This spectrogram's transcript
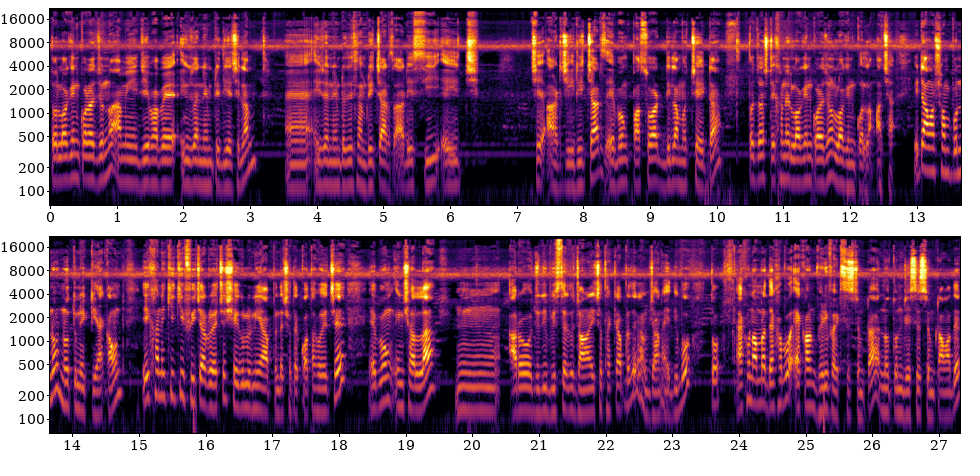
তো লগ ইন করার জন্য আমি যেভাবে ইউজার নেমটি দিয়েছিলাম ইউজার নেমটা দিয়েছিলাম recharge R E C H হচ্ছে আর জি রিচার্জ এবং পাসওয়ার্ড দিলাম হচ্ছে এটা। তো জাস্ট এখানে লগ ইন করার জন্য লগ ইন করলাম। আচ্ছা এটা আমার সম্পূর্ণ নতুন একটি অ্যাকাউন্ট এখানে কি কি ফিচার রয়েছে সেগুলো নিয়ে আপনাদের সাথে কথা হয়েছে এবং ইনশাল্লাহ আরও যদি বিস্তারিত জানার ইচ্ছা থাকে আপনাদের, আমি জানাই দিব। তো এখন আমরা দেখাবো অ্যাকাউন্ট ভেরিফাইড সিস্টেমটা নতুন যে সিস্টেমটা আমাদের।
